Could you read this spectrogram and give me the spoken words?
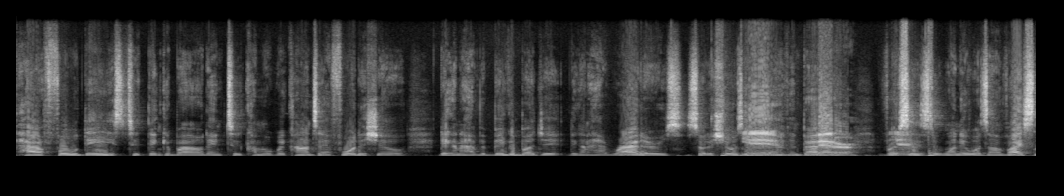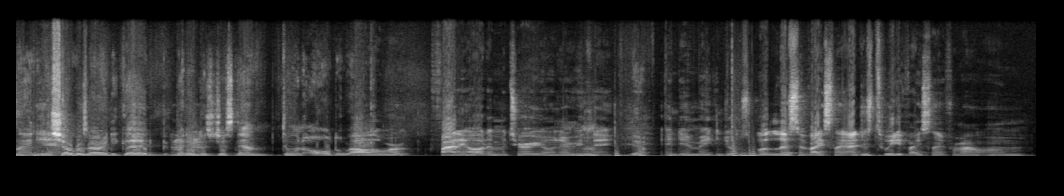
have full days to think about and to come up with content for the show. They're gonna have a bigger budget. They're gonna have writers, so the show is gonna Yeah, be even better. better. Versus when it was on Viceland, Yeah. the show was already good, but it was just them doing all the work. all the work, finding all the material and everything, yeah, and then making jokes. But listen, Viceland, I just tweeted Viceland from our um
